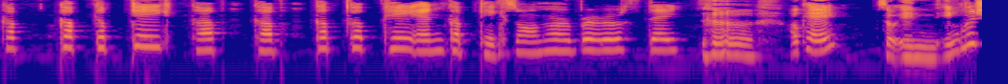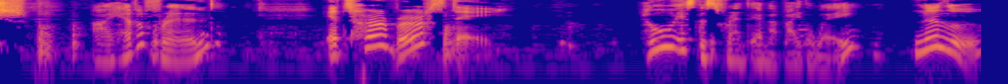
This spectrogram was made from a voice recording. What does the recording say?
cup, cup, cupcake, cup, cup, cup, cupcake, and cupcakes on her birthday. okay, so in English, I have a friend. It's her birthday. Who is this friend, Emma, by the way? Lulu.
